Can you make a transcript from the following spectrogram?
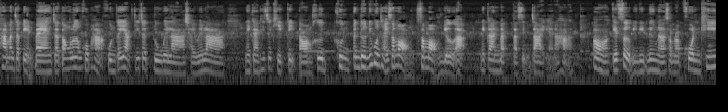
ถ้ามันจะเปลี่ยนแปลงจะต้องเริ่มคบหาคุณก็อยากที่จะดูเวลาใช้เวลาในการที่จะคิดติตองคือคุณเป็นเดือนที่คุณใช้สมองสมองเยอะอะในการแบบตัดสินใจอะนะคะอ๋อเกตเสริมอีกนิดนึงนะสำหรับคนที่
